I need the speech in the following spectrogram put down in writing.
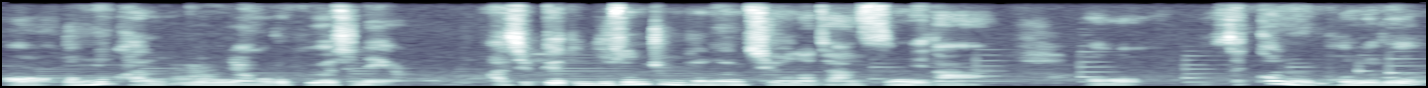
어, 넉넉한 용량으로 보여지네요. 아쉽게도 무선 충전은 지원하지 않습니다. 어, 세컨 폰으로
